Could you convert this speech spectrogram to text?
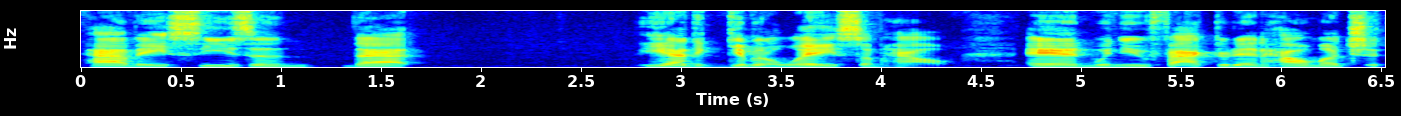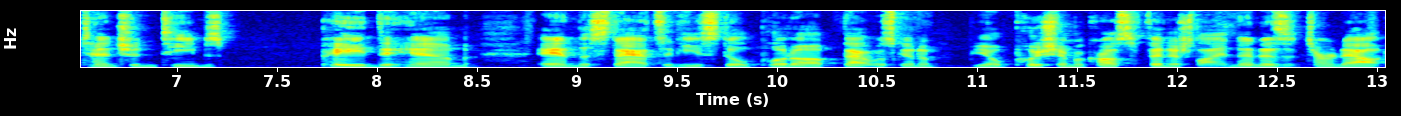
have a season that he had to give it away somehow. And when you factored in how much attention teams paid to him and the stats that he still put up, that was going to you know push him across the finish line. Then, as it turned out,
